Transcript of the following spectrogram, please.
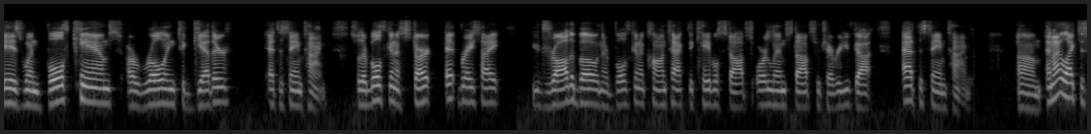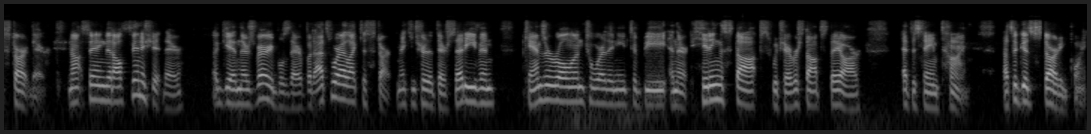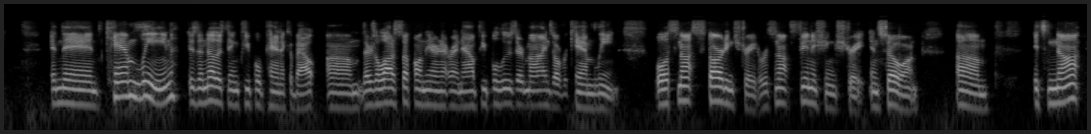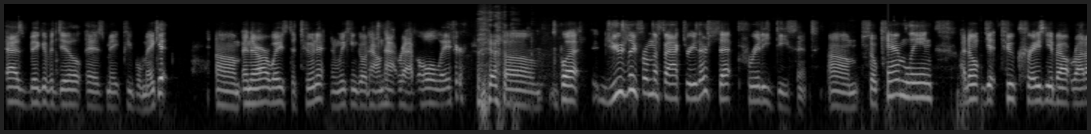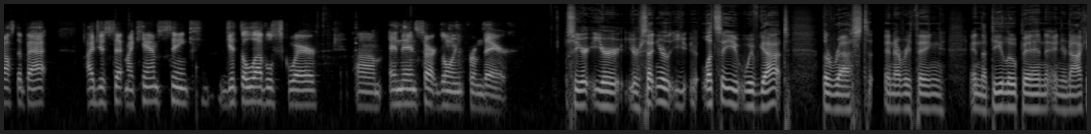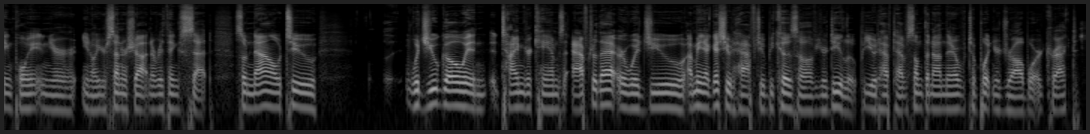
is when both cams are rolling together at the same time. So they're both going to start at brace height. You draw the bow, and they're both going to contact the cable stops or limb stops, whichever you've got, at the same time. Um, and I like to start there. Not saying that I'll finish it there. Again, there's variables there, but that's where I like to start, making sure that they're set even, cams are rolling to where they need to be, and they're hitting the stops, whichever stops they are, at the same time. That's a good starting point. And then cam lean is another thing people panic about. Um, there's a lot of stuff on the internet right now. People lose their minds over cam lean. Well, it's not starting straight or it's not finishing straight and so on. Um, it's not as big of a deal as make people make it. Um, and there are ways to tune it, and we can go down that rabbit hole later. um, but usually from the factory, they're set pretty decent. Um, so cam lean, I don't get too crazy about right off the bat. I just set my cam sync, get the level square, um, and then start going from there. So you're you're you're setting your. You, let's say we've got the rest and everything, and the D loop in, and your nocking point, and your you know your center shot and everything set. So now to would you go and time your cams after that, or would you? I mean, I guess you'd have to because of your D loop. You'd have to have something on there to put in your draw board, correct?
